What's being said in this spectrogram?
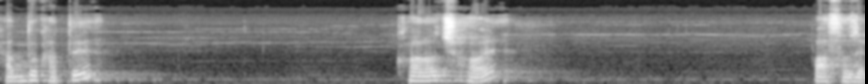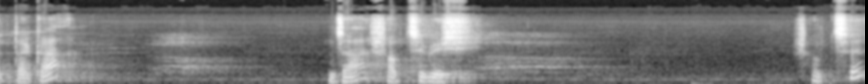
খাদ্য খাতে খরচ হয় পাঁচ হাজার টাকা যা সবচেয়ে বেশি। সবচেয়ে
